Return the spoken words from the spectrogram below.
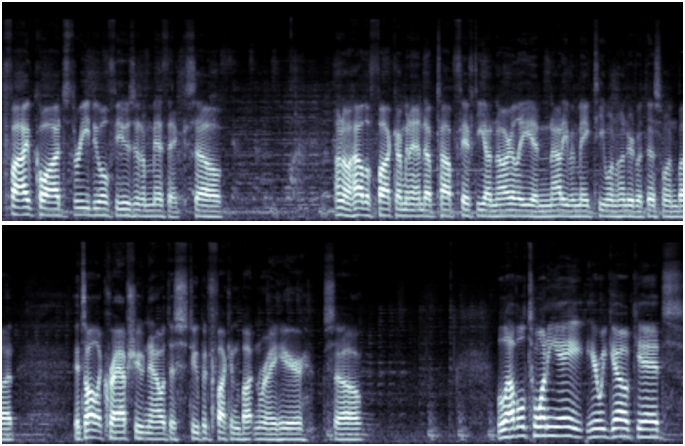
five quads, three dual fuse, and a mythic. So don't know how the fuck I'm going to end up top 50 on Gnarly and not even make T100 with this one, but it's all a crapshoot now with this stupid fucking button right here. So, level 28. Here we go, kids.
